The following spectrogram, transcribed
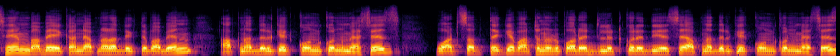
সেমভাবে এখানে আপনারা দেখতে পাবেন আপনাদেরকে কোন কোন মেসেজ হোয়াটসঅ্যাপ থেকে পাঠানোর পরে ডিলিট করে দিয়েছে, আপনাদেরকে কোন কোন মেসেজ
